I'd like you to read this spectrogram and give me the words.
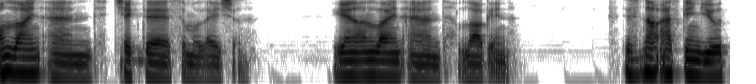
Online and check the simulation. Again online and log in. This is now asking you,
